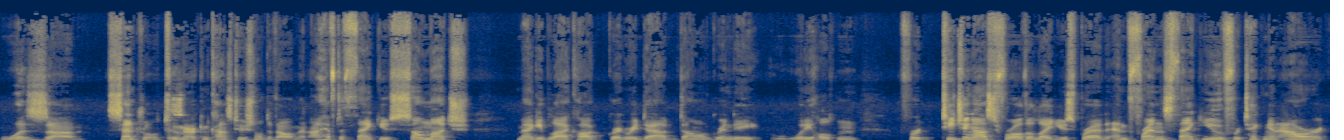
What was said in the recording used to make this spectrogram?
was uh, central to American constitutional development. I have to thank you so much, Maggie Blackhawk, Gregory Dowd, Donald Grinde, Woody Holton, for teaching us, for all the light you spread. And friends, thank you for taking an hour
